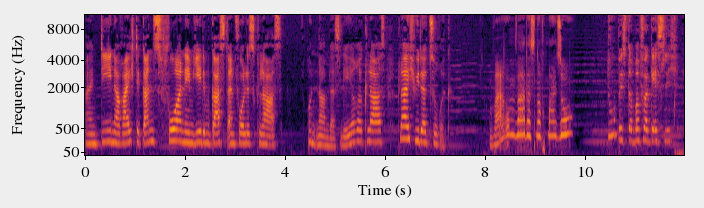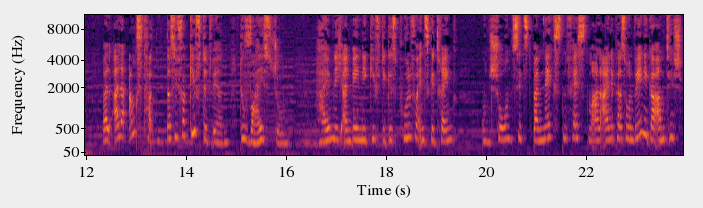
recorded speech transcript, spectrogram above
Ein Diener reichte ganz vornehm jedem Gast ein volles Glas und nahm das leere Glas gleich wieder zurück. Warum war das nochmal so? Du bist aber vergesslich, weil alle Angst hatten, dass sie vergiftet werden. Du weißt schon. Heimlich ein wenig giftiges Pulver ins Getränk und schon sitzt beim nächsten Festmahl eine Person weniger am Tisch.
